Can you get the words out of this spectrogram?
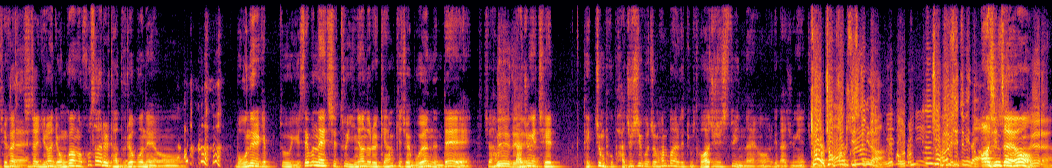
제가 네. 진짜 이런 영광을 호사를 다 누려보네요. 뭐 오늘 이렇게 또 이게 세븐나이츠 2 인연으로 이렇게 함께 저희 모였는데 제가 한. 나중에 제 덱좀 봐주시고 좀 한번 이렇게 좀 도와주실 수도 있나요? 이렇게 나중에 좀. 저, 저 아, 볼수 있습니다. 그럼요. 저볼수 있습니다. 아 진짜요? 네.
